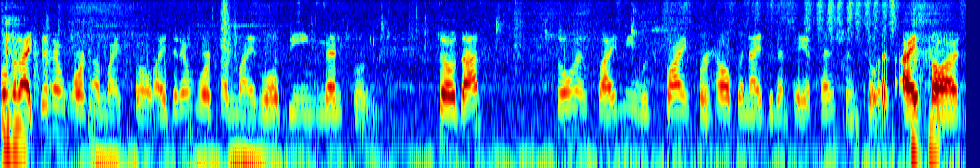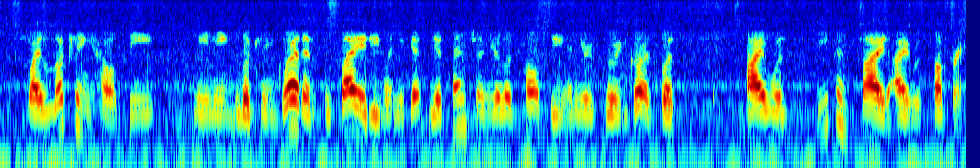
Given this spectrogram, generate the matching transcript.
so that Mhm. I didn't work on my soul. I didn't work on my well-being mentally. So that soul inside me was crying for help, and I didn't pay attention to it. I thought by looking healthy, meaning looking good in society, when you get the attention, you look healthy and you're doing good. But I was deep inside, I was suffering.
